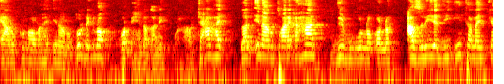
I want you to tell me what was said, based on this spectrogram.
ee aanu ku noolnahay inaanu dul dhigno warbixinadani waxaan jecelahay dal inaanu taariikh ahaan dib ugu noqono casriyadii internetka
